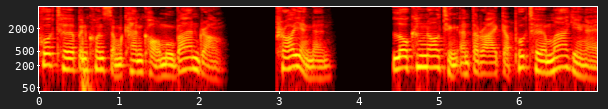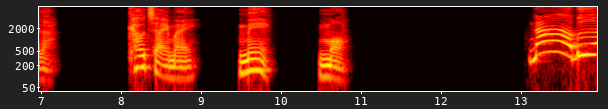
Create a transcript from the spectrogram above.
พวกเธอเป็นคนสำคัญของหมู่บ้านเรา เพราะอย่างนั้น โลกข้างนอกถึงอันตรายกับพวกเธอมากยังไงล่ะ เข้าใจไหม เมฆหมอกน่าเบื่อ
